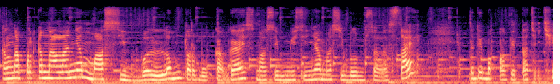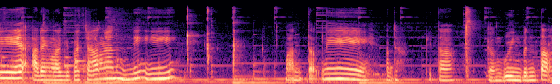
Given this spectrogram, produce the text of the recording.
Karena perkenalannya masih belum terbuka guys. Masih misinya masih belum selesai jadi bakal kita cici ada yang lagi pacaran nih. Mantap nih. Ada kita gangguin bentar.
